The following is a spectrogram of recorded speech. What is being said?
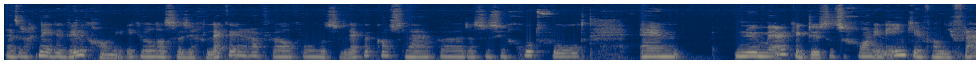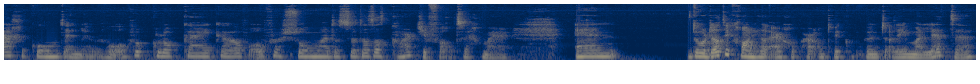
En toen dacht ik, nee, dit wil ik gewoon niet. Ik wil dat ze zich lekker in haar vel voelt, dat ze lekker kan slapen, dat ze zich goed voelt. En nu merk ik dus dat ze gewoon in één keer van die vragen komt en over klok kijken of over sommen, dat, ze, dat dat kwartje valt, zeg maar. En doordat ik gewoon heel erg op haar ontwikkelpunten alleen maar lette,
